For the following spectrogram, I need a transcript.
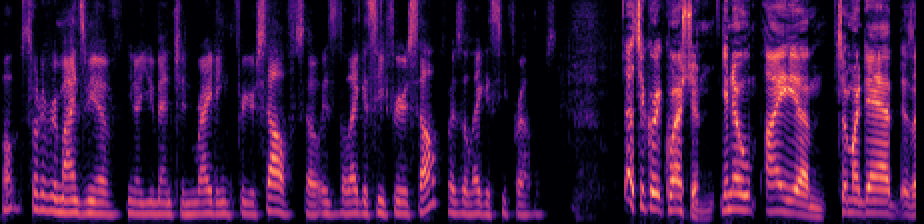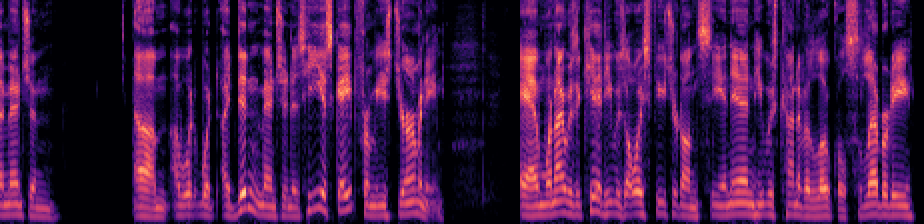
Well, sort of reminds me of, you know, you mentioned writing for yourself. So is the legacy for yourself or is the legacy for others? That's a great question. You know, I um, so my dad, as I mentioned, um, what what I didn't mention is he escaped from East Germany, and when I was a kid, he was always featured on CNN. He was kind of a local celebrity,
